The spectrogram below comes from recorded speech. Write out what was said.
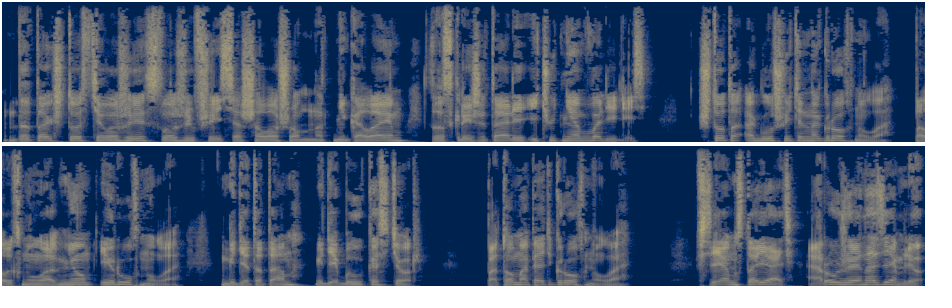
Да так, что стеллажи, сложившиеся шалашом над Николаем, заскрежетали и чуть не обвалились. Что-то оглушительно грохнуло, полыхнуло огнем и рухнуло, где-то там, где был костер. Потом опять грохнуло. «Всем стоять! Оружие на землю!»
